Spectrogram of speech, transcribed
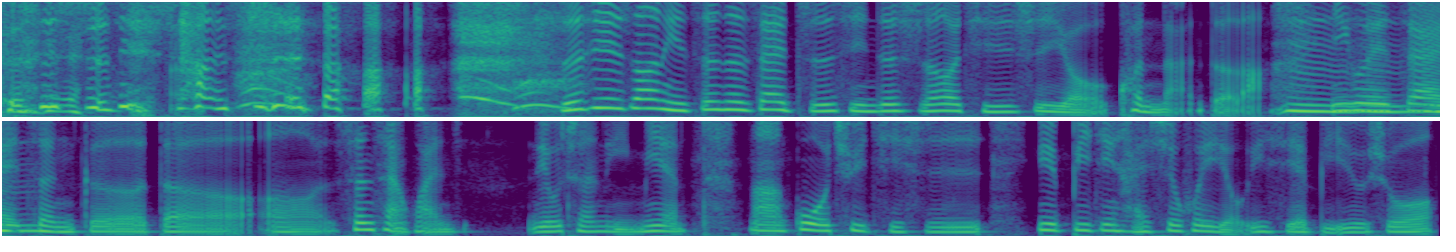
可是实际上是，实际上你真的在执行的时候，其实是有困难的啦。嗯，因为在整个的呃生产环境。流程里面，那过去其实因为毕竟还是会有一些，比如说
